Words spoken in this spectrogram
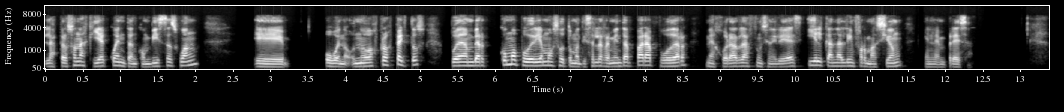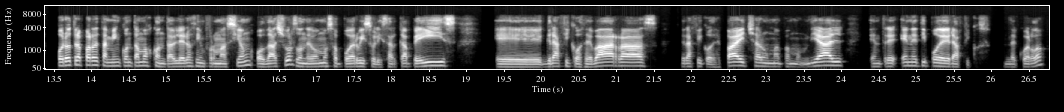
las personas que ya cuentan con Business One o bueno, nuevos prospectos puedan ver cómo podríamos automatizar la herramienta para poder mejorar las funcionalidades y el canal de información en la empresa. Por otra parte, también contamos con tableros de información o dashboards donde vamos a poder visualizar KPIs, eh, gráficos de barras, gráficos de pie chart, un mapa mundial, entre N tipo de gráficos, ¿de acuerdo?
